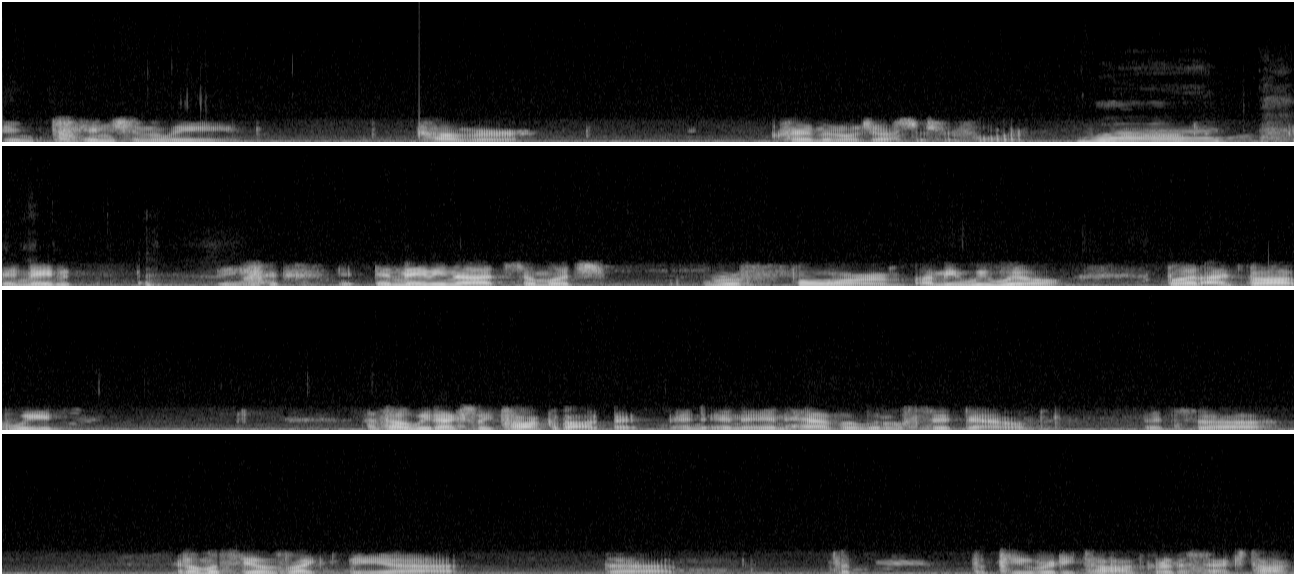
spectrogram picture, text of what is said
intentionally cover criminal justice reform, What? and maybe, and maybe not so much reform. I mean, we will, but I thought we'd. I thought we'd actually talk about it and, and, and have a little sit down. It's uh, it almost feels like the uh, the the puberty talk or the sex talk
